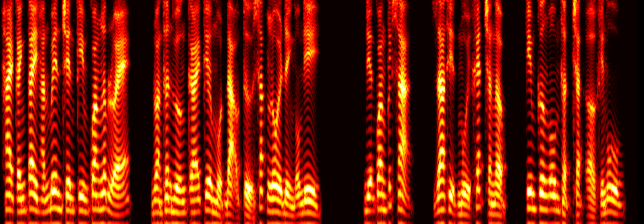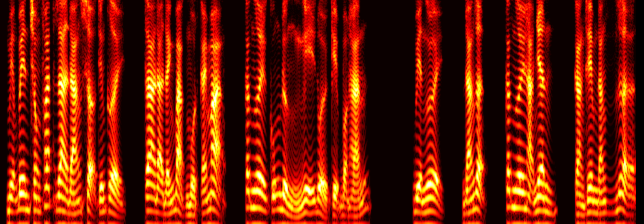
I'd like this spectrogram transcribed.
Hai cánh tay hắn bên trên kim quang lấp lóe, đoàn thân hướng cái kia một đạo tử sắc lôi đỉnh ôm đi. Điện quang kích xạ, da thịt mùi khét tràn ngập, kim cương ôm thật chặt ở khiến vu, miệng bên trong phát ra đáng sợ tiếng cười, ta đã đánh bạc một cái mạng, các ngươi cũng đừng nghĩ đuổi kịp bọn hắn. Biển người, đáng giận, các ngươi hạ nhân, càng thêm đáng giận.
